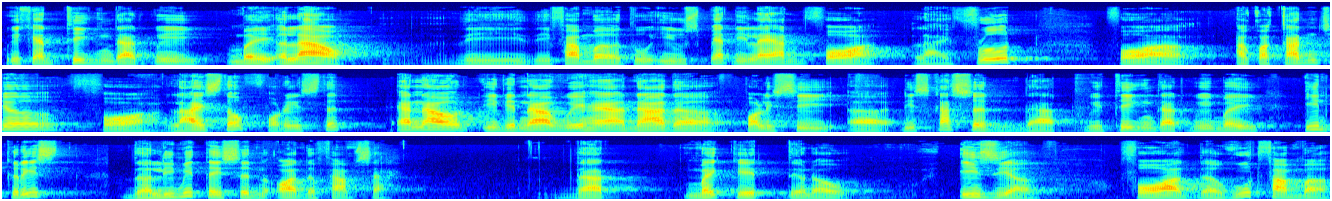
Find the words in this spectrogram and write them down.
we can think that we may allow the, the farmer to use paddy land for like fruit, for aquaculture, for livestock, for instance. And now in Vietnam, we have another policy uh, discussion that we think that we may increase the limitation on the farm side that make it, you know, easier for the good farmer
